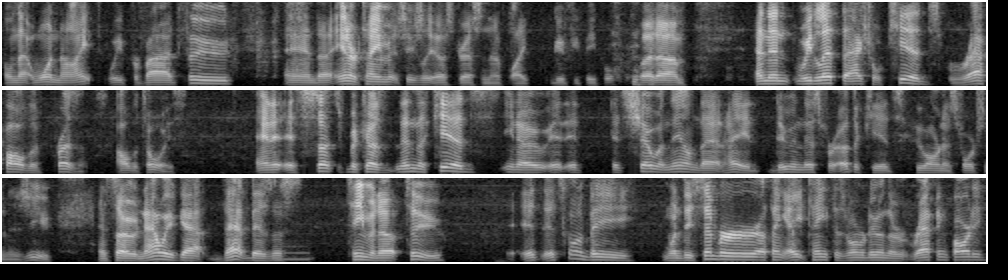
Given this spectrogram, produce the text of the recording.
on that one night. We provide food and uh, entertainment. It's usually us dressing up like goofy people, but um, and then we let the actual kids wrap all the presents, all the toys, and it, it's such because then the kids, you know, it, it it's showing them that hey, doing this for other kids who aren't as fortunate as you, and so now we've got that business mm-hmm. teaming up too. It, it's going to be when December, I think 18th is when we're doing the wrapping party.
